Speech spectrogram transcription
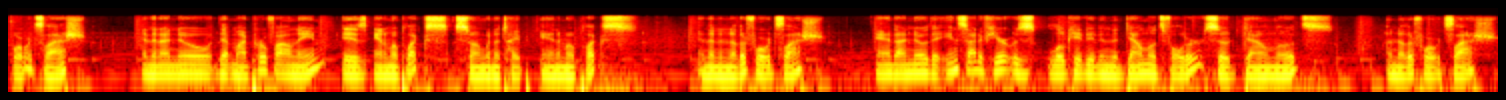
forward slash. And then I know that my profile name is Animoplex. So I'm going to type Animoplex and then another forward slash. And I know that inside of here it was located in the downloads folder. So downloads, another forward slash.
